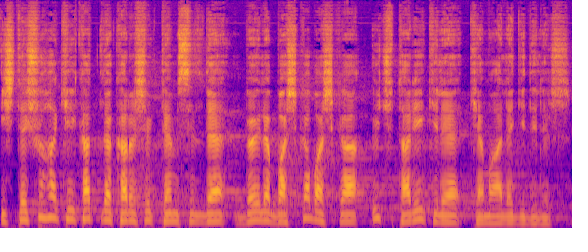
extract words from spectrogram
İşte şu hakikatle karışık temsilde böyle başka başka üç tarik ile kemale gidilir.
